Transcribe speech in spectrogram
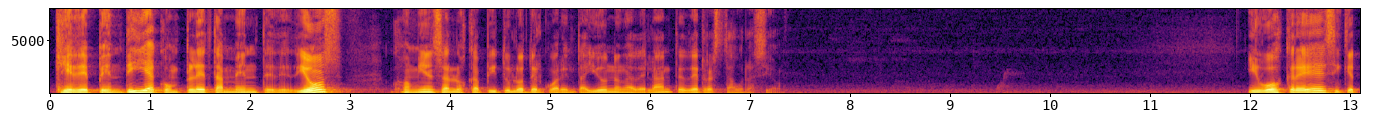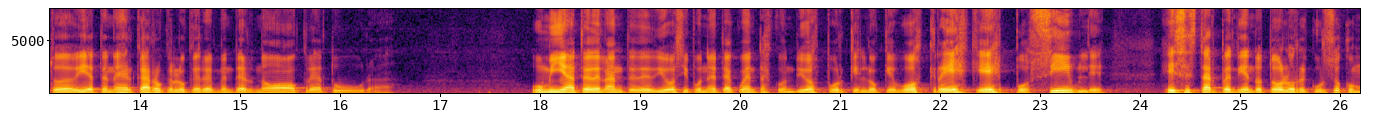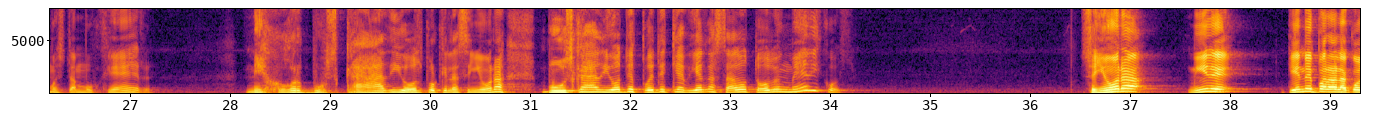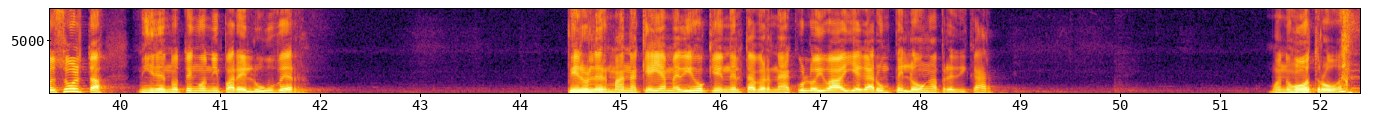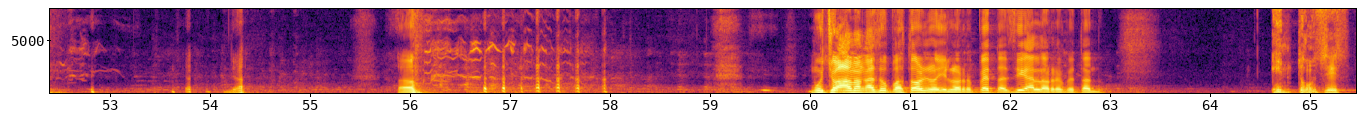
que dependía completamente de Dios, comienzan los capítulos del 41 en adelante de restauración. Y vos crees y que todavía tenés el carro que lo querés vender. No, criatura. Humillate delante de Dios y ponete a cuentas con Dios porque lo que vos crees que es posible es estar perdiendo todos los recursos como esta mujer. Mejor busca a Dios porque la señora busca a Dios después de que había gastado todo en médicos. Señora, mire, tiene para la consulta. Mire, no tengo ni para el Uber. Pero la hermana aquella me dijo que en el tabernáculo iba a llegar un pelón a predicar. Bueno, otro. Muchos aman a su pastor y lo respetan, síganlo respetando. Entonces,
